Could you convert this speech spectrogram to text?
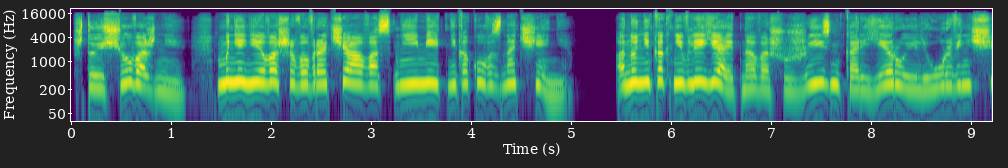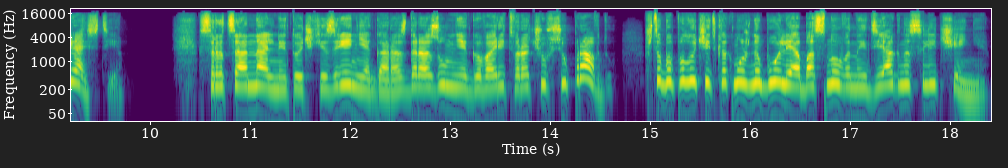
Что еще важнее, мнение вашего врача о вас не имеет никакого значения. Оно никак не влияет на вашу жизнь, карьеру или уровень счастья. С рациональной точки зрения гораздо разумнее говорить врачу всю правду, чтобы получить как можно более обоснованный диагноз и лечение.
